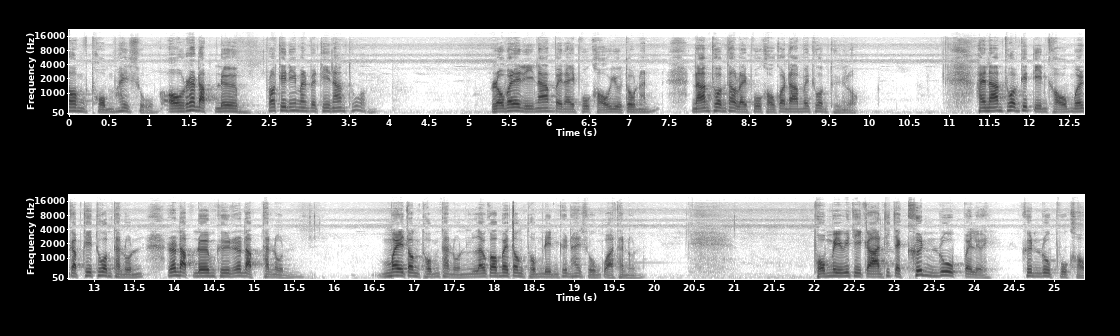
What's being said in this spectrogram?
ต้องถมให้สูง เอาระดับเดิม เพราะที่นี้มันเป็นที่น้ำท่วม เราไม่ได้หนีน้ำไปในภูเขาอยู่ตรงนั้น น้ำท่วมเท่าไหร่ภูเขาก็น้ำไม่ท่วมถึงหรอกให้น้ำท่วมที่ตีนเขาเหมือนกับที่ท่วมถนน ระดับเดิมคือระดับถนน ไม่ต้องถมถนน แล้วก็ไม่ต้องถมดินขึ้นให้สูงกว่าถนน ผมมีวิธีการที่จะขึ้นรูปไปเลย ขึ้นรูปภูเขา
